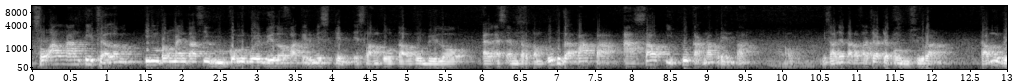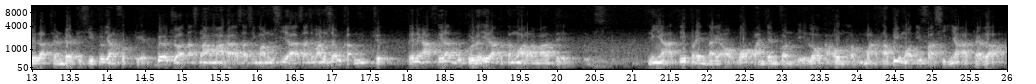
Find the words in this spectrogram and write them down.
soal nanti dalam implementasi hukum gue bela fakir miskin Islam kota gue bela LSM tertentu itu gak apa-apa. Asal itu karena perintah Misalnya taruh saja ada penggusuran, kamu bela janda di situ yang fakir. Gue jual atas nama hak asasi manusia, hak asasi manusia gak wujud. Ini akhirat bu ira ketemu alamatnya. Niati perintah Allah panjang konbilo kaum lemah, tapi motivasinya adalah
